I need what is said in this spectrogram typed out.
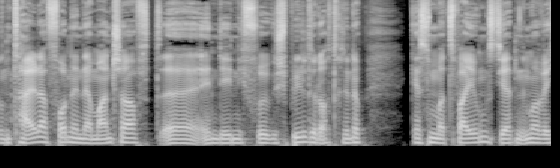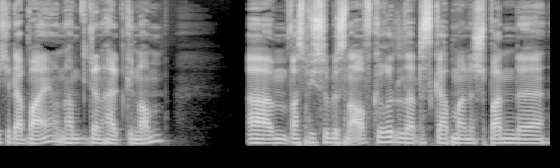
so ein Teil davon in der Mannschaft, äh, in denen ich früher gespielt oder auch trainiert habe gestern mal zwei Jungs, die hatten immer welche dabei und haben die dann halt genommen. Ähm, was mich so ein bisschen aufgerüttelt hat, es gab mal eine spannende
